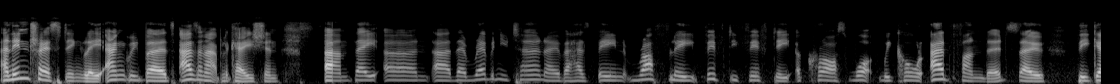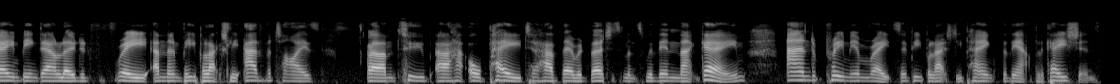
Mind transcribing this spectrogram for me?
And interestingly, Angry Birds as an application um, they earn uh, their revenue turnover has been roughly 50 50 across what we call ad funded, so the game being downloaded for free, and then people actually advertise um, to uh, or pay to have their advertisements within that game and premium rates. So people actually paying for the applications.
